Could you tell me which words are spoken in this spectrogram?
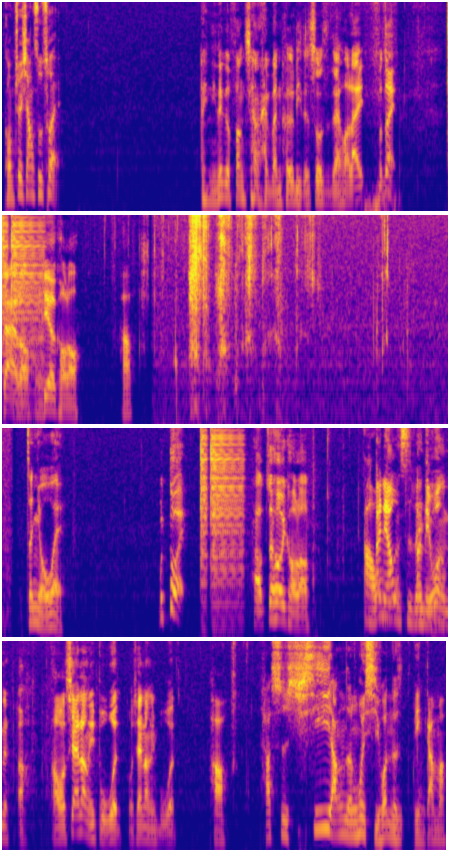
孔雀香酥脆，哎，你那个方向还蛮合理的，说实在话，来不对，再来喽，第二口喽。好。真油味不对，好，最后一口喽。啊！哎，你要忘了问是非啊，你题了忘了啊？好，我现在让你补问，我现在让你补问，好，它是西洋人会喜欢的饼干吗？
